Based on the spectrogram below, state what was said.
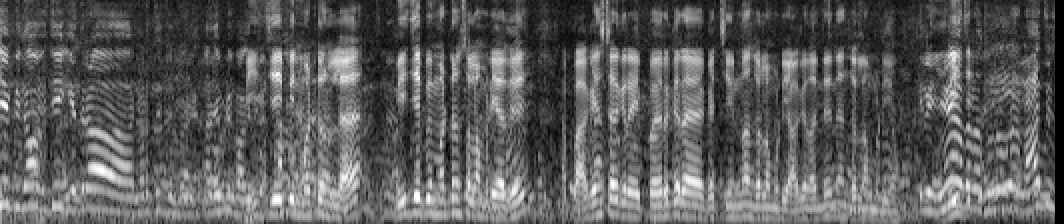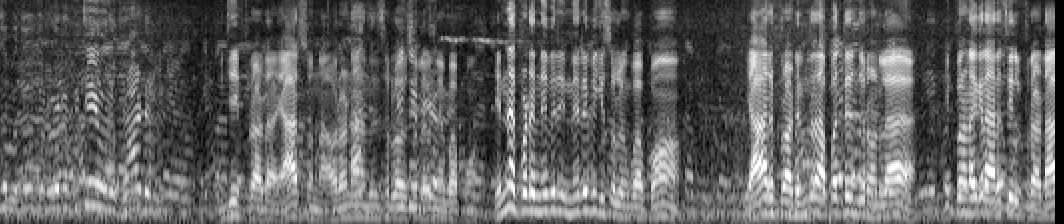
பிஜேபி தான் விஜய்க்கு எதிராக நடத்துன்னு சொல்றாங்க அது எப்படி பிஜேபின்னு மட்டும் இல்லை பிஜேபி மட்டும் சொல்ல முடியாது. அப்போ அகேன்ஸ்டாக இருக்கிற இப்போ இருக்கிற கட்சின்னு தான் சொல்ல முடியும். அது தான் சொல்ல முடியும். விஜய் ஒரு ஃப்ராடு விஜய் ஃப்ராடா யார் சொன்னா? அவர் வேணா வந்து சொல்ல சொல்லுங்க பார்ப்போம். என்ன ஃப்ராடு நிரூபி நிரூபிக்க சொல்லுங்க பார்ப்போம். யார் ஃப்ராடுன்ற அப்போ தெரிஞ்சிடும்ல இப்போ நடக்கிற அரசியல் ஃப்ராடா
